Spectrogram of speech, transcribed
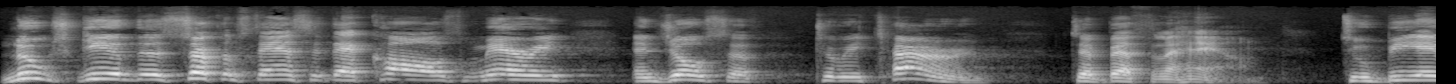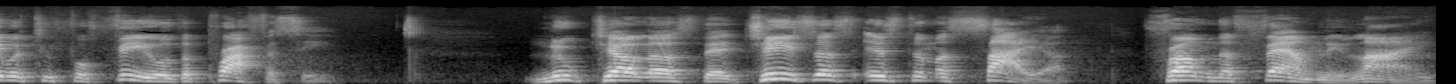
Luke gives the circumstances that caused Mary and Joseph to return to Bethlehem to be able to fulfill the prophecy. Luke tells us that Jesus is the Messiah from the family line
